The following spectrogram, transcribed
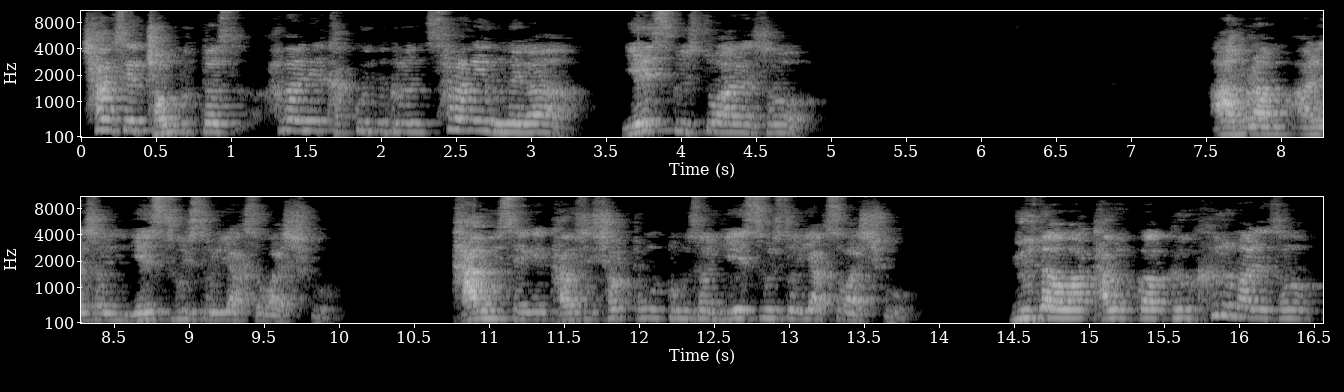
창세 전부터 하나님이 갖고 있는 그런 사랑의 은혜가 예수 그리스도 안에서 아브라함 안에서 예수 그리스도를 약속하시고 다윗에게 다윗의 혈통을 통해서 예수 그리스도를 약속하시고 유다와 다윗과 그 흐름 안에서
